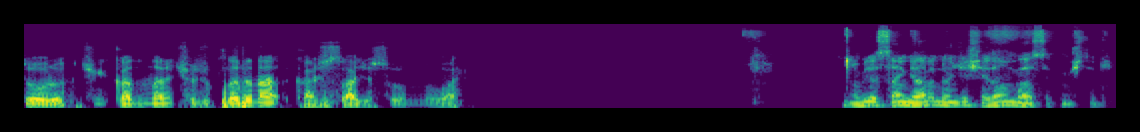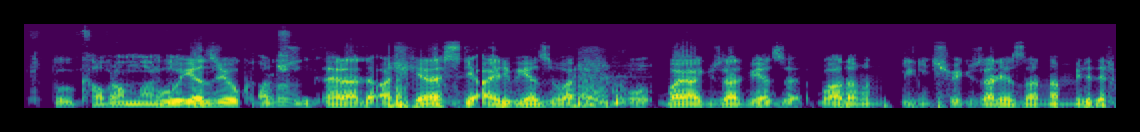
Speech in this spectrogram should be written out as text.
doğru. Çünkü kadınların çocuklarına karşı sadece sorumluluğu var. Bir de sen gelmeden önce şeyden bahsetmiştik. Bu kavramlardan. Bu yazıyı okudunuz Karşılık. herhalde. Aşk Hiyerarşisi diye ayrı bir yazı var. O bayağı güzel bir yazı. Bu adamın ilginç ve güzel yazılarından biridir.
